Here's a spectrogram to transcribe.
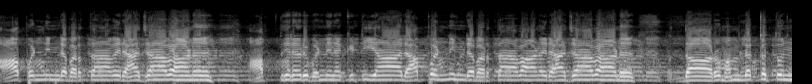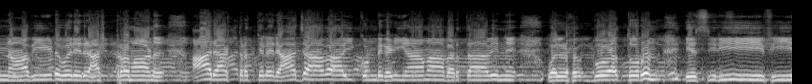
ആ പെണ്ണിന്റെ ഭർത്താവ് രാജാവാണ്. ആപ്തിനൊരു പെണ്ണിനെ കിട്ടിയാൽ ആ പെണ്ണിന്റെ ഭർത്താവാണ് രാജാവാണ്. വദ്ദാറു മംലക്കത്തുൻ ആ വീട് ഒരു രാഷ്ട്രമാണ്. ആ രാഷ്ട്രത്തിലെ രാജാവായി കൊണ്ട് കഴിയാം ആ ഭർത്താവിന്. വൽ ഹുബ്ബു അത്റുൻ യസിരി ഫീ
